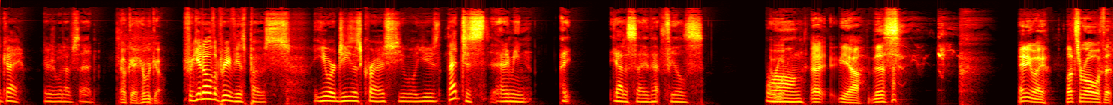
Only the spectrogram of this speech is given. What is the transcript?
Okay. Here's what I've said. Okay, here we go. Forget all the previous posts. You are Jesus Christ. You will use that. Just, I mean, I gotta say that feels wrong. Uh, yeah, this. anyway, let's roll with it.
